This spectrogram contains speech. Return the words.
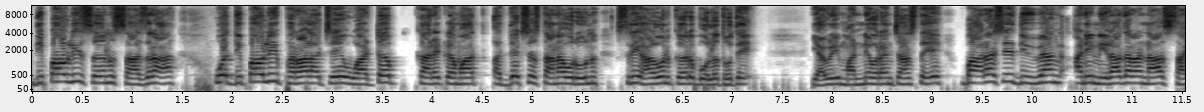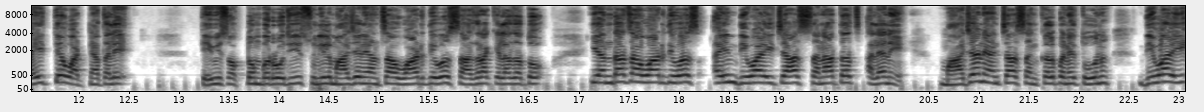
दीपावली सण साजरा व दीपावली फराळाचे वाटप कार्यक्रमात अध्यक्षस्थानावरून श्री हळवणकर बोलत होते. यावेळी मान्यवरांच्या हस्ते बाराशे दिव्यांग आणि निराधारांना साहित्य वाटण्यात आले. तेवीस ऑक्टोबर रोजी सुनील महाजन यांचा वाढदिवस साजरा केला जातो. यंदाचा वाढदिवस ऐन दिवाळीच्या सणातच आल्याने महाजन यांच्या संकल्पनेतून दिवाळी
